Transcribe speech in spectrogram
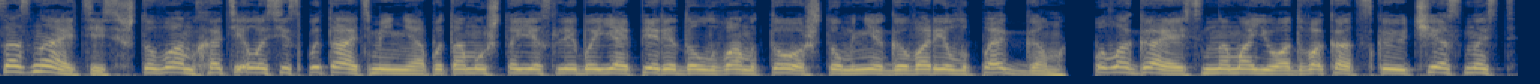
Сознайтесь, что вам хотелось испытать меня, потому что если бы я передал вам то, что мне говорил Пеггам, полагаясь на мою адвокатскую честность,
